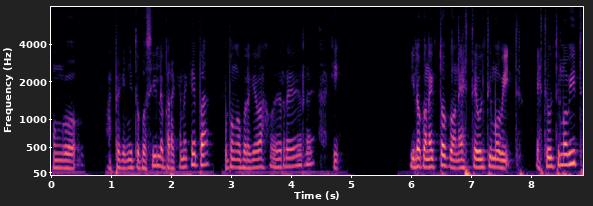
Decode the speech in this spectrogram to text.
pongo más pequeñito posible para que me quepa. Lo pongo por aquí abajo RR, aquí. Y lo conecto con este último bit. Este último bit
